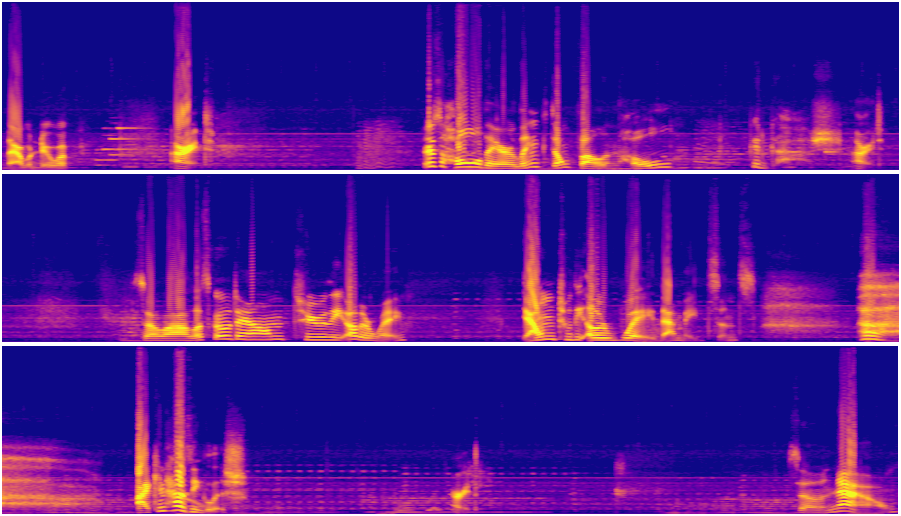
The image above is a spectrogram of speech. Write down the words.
That would do it. Alright. There's a hole there, Link. Don't fall in the hole. Good gosh. Alright. So, uh, let's go down to the other way. Down to the other way. That made sense. I can has English. Alright. So now,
